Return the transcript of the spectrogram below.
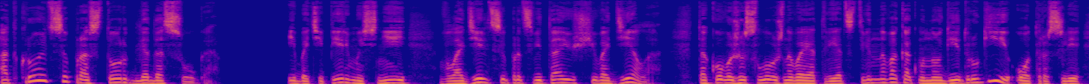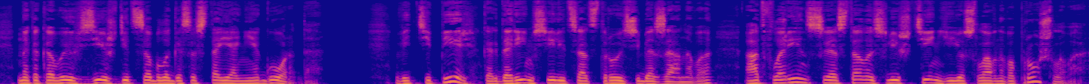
откроется простор для досуга. Ибо теперь мы с ней владельцы процветающего дела, такого же сложного и ответственного, как многие другие отрасли, на каковых зиждется благосостояние города. Ведь теперь, когда Рим силится отстроить себя заново, а от Флоренции осталась лишь тень ее славного прошлого,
